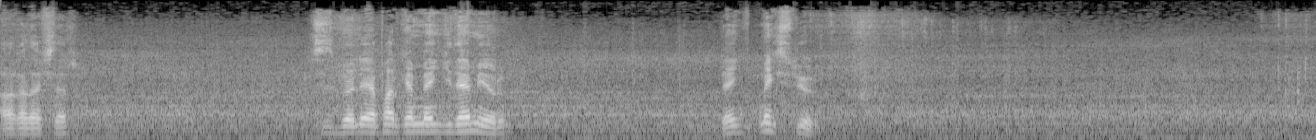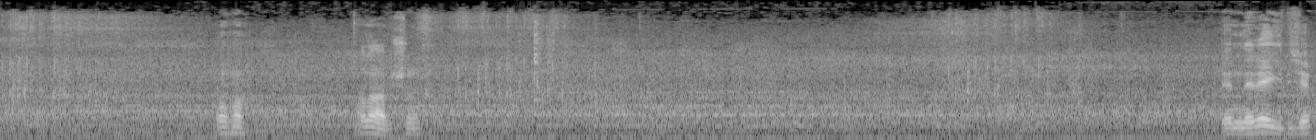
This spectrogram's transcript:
Arkadaşlar. Siz böyle yaparken ben gidemiyorum. Ben gitmek istiyorum. Oha. Al abi şunu. Ben nereye gideceğim?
